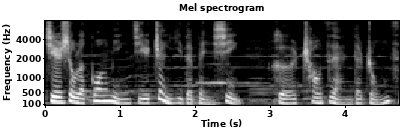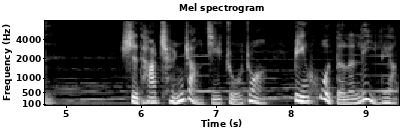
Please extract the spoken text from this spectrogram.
接受了光明及正义的本性和超自然的种子，使他成长及茁壮，并获得了力量，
